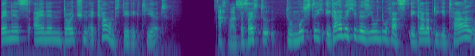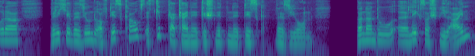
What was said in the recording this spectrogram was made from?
wenn es einen deutschen Account detektiert. Ach was. Das heißt, du, du musst dich, egal welche Version du hast, egal ob digital oder welche Version du auf Disk kaufst, es gibt gar keine geschnittene Disk-Version, sondern du äh, legst das Spiel ein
